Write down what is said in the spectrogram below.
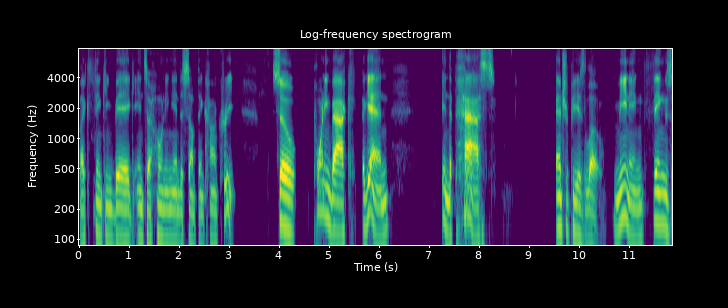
like thinking big into honing into something concrete. So, pointing back again, in the past, entropy is low, meaning things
